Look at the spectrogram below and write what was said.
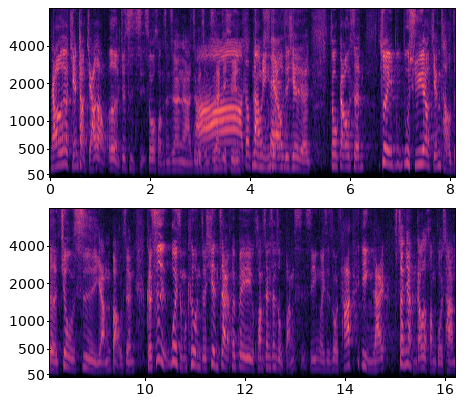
然后要检讨贾老二，就是指说黄珊珊啊，这个陈志汉这群弄民调这些人都高升。最不不需要检讨的就是杨宝珍，可是为什么柯文哲现在会被黄珊珊所绑死？是因为是说他引来声量很高的黄国昌，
